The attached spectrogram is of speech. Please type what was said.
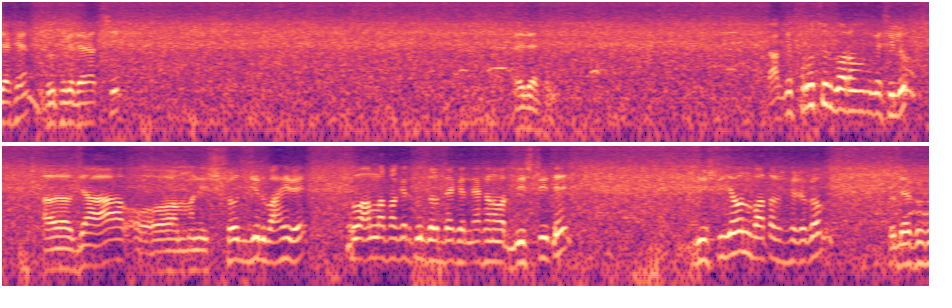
দেখেন, দূর থেকে দেখাচ্ছি। এই দেখেন। কালকে প্রচুর গরম গেছিল। যা মানে সহ্যের বাইরে তো আল্লাহ পাকের কুদরত দেখেন, এখন আবার বৃষ্টিতে, বৃষ্টি যেমন বাতাস সেরকম, তো দেখুন,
